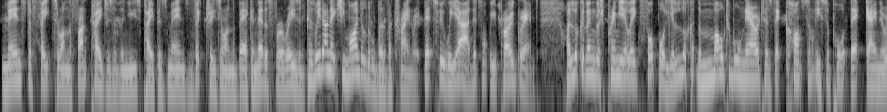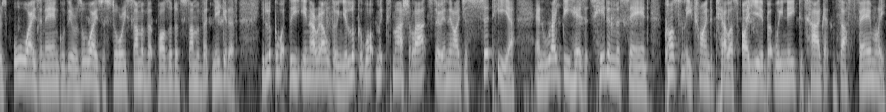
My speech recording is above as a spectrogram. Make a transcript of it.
man's defeats are on the front pages of the newspapers, man's victories are on the back, and that is for a reason. Because we don't actually mind a little bit of a train wreck. That's who we are. That's what we programmed. I look at English Premier League football, you look at the multiple narratives that constantly support that game. There is always an angle, there is always a story, some of it positive, some of it negative. You look at what the NRL doing, you look at what mixed martial arts do, and then I just sit here and rugby has its head in the sand constantly trying to tell us, oh, yeah, but we need to target the family.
